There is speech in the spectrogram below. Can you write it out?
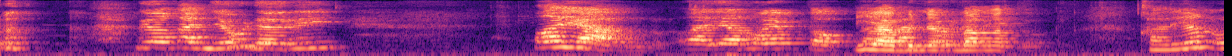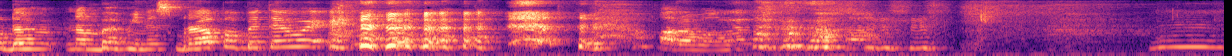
gak akan jauh dari layar layar laptop Iya, bener banget. itu. Kalian udah nambah minus berapa BTW? parah banget Hmm.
